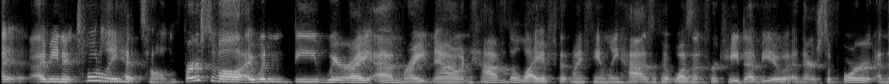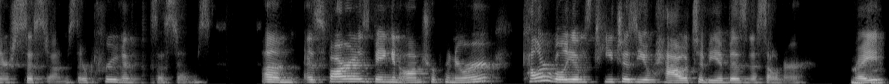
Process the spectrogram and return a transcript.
I, I mean, it totally hits home. First of all, I wouldn't be where I am right now and have the life that my family has if it wasn't for KW and their support and their systems, their proven systems. Um, as far as being an entrepreneur, Keller Williams teaches you how to be a business owner, right? Mm-hmm.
